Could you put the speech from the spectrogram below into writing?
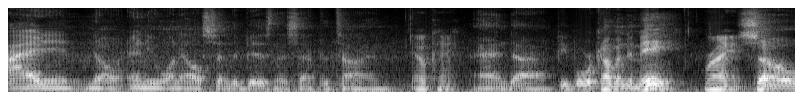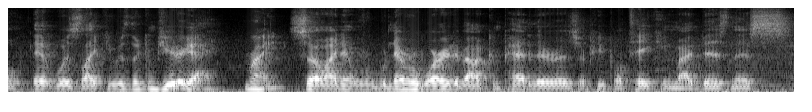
I didn't know anyone else in the business at the time, Okay. and uh, people were coming to me. Right. So it was like he was the computer guy. Right. So I didn't, never worried about competitors or people taking my business.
